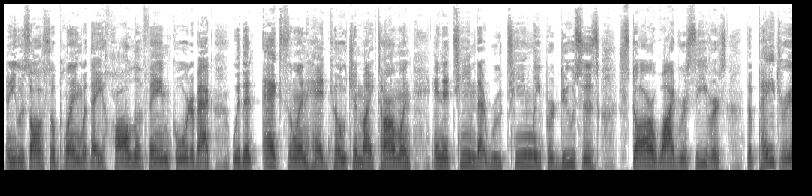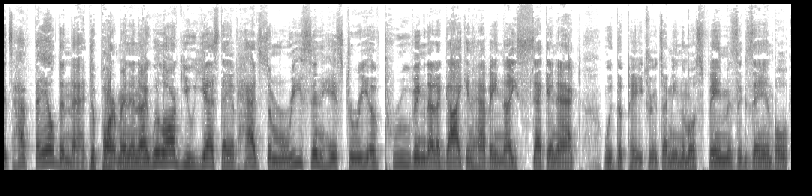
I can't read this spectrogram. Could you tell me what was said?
and he was also playing with a Hall of Fame quarterback with an excellent head coach in Mike Tomlin and a team that routinely produces star wide receivers. The Patriots have failed in that department, and I will argue, yes, they have had some recent history of proving that a guy can have a nice second act with the Patriots. I mean, the most famous example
